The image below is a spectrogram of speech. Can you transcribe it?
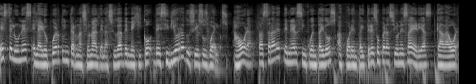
este lunes, el Aeropuerto Internacional de la Ciudad de México decidió reducir sus vuelos. Ahora pasará de tener 52 a 43 operaciones aéreas cada hora.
